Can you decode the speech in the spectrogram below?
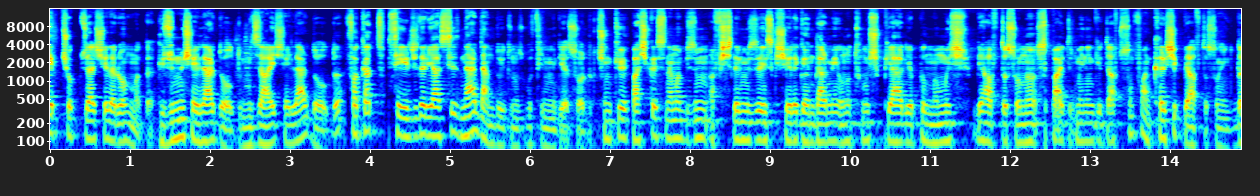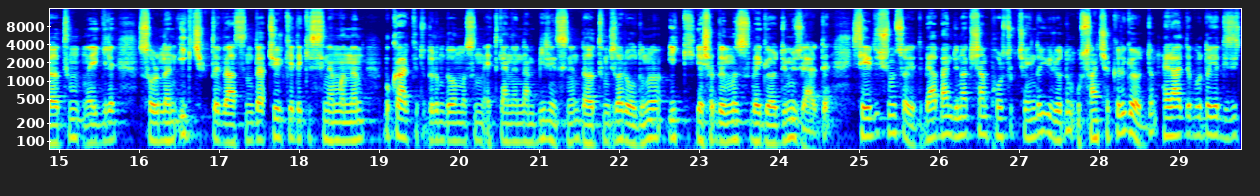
hep çok güzel şeyler olmadı. Hüzünlü şeyler de oldu, mizahi şeyler de oldu. Fakat seyirciler ya siz nereden duydunuz bu filmi diye sorduk. Çünkü başka sinema bizim afişlerimizi Eskişehir'e göndermeyi unutmuş, PR yapılmamış. Bir hafta sonu Spider-Man'in girdiği hafta sonu falan karışık bir hafta sonuydu. Dağıtımla ilgili sorunların ilk çıktığı ve aslında Türkiye'deki sinemanın bu kadar kötü durumda olmasının etkenlerinden birisinin dağıtımcılar olduğunu ilk yaşadığımız ve gördüğümüz yerde. Seyirci şunu söyledi. Ya ben dün akşam Porsuk Çayı'nda yürüyordum. Usan Çakır'ı gördüm. Herhalde burada ya dizi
